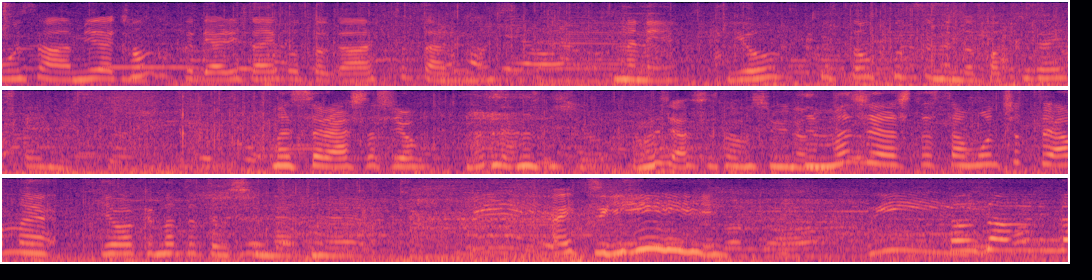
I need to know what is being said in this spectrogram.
もうさ未来韓国でやりたいことが一つありまして。何？洋服とコスメの爆買いしたいんですよマジそれ明日しようマジ明日楽しみなんだねマジ明日さもうちょっと雨弱くなっててほしいねはい次 감사합니다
